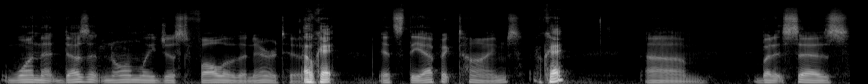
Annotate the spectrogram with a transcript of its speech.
one that doesn't normally just follow the narrative. Okay. It's the Epoch Times, Okay. but it says,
